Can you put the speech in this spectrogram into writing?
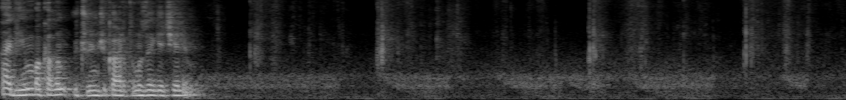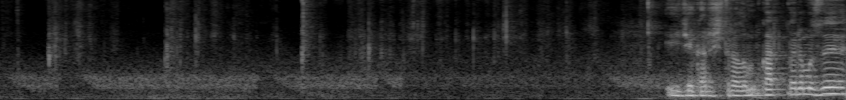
Hadi bakalım üçüncü kartımıza geçelim. İyice karıştıralım kartlarımızı.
